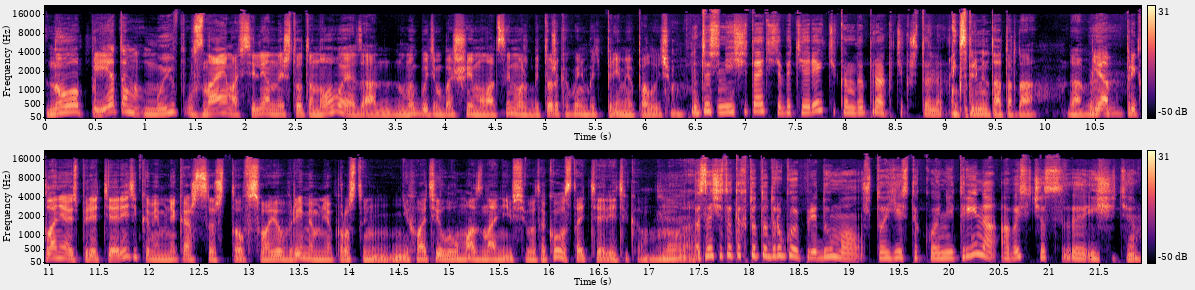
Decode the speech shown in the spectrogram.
но при этом мы узнаем о Вселенной что-то новое, да, мы будем большие молодцы, может быть, тоже какую-нибудь премию получим. Ну, то есть не считаете себя теоретиком, вы практик, что ли? Экспериментатор, да да. Mm-hmm. Я преклоняюсь перед теоретиками. Мне кажется, что в свое время мне просто не хватило ума, знаний и всего такого стать теоретиком. Ну, а значит, это кто-то другой придумал, что есть такое нейтрино, а вы сейчас э, ищете?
